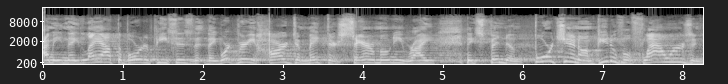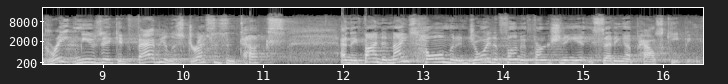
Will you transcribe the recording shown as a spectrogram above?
I mean, they lay out the border pieces, they work very hard to make their ceremony right. They spend a fortune on beautiful flowers and great music and fabulous dresses and tucks. And they find a nice home and enjoy the fun of furnishing it and setting up housekeeping.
